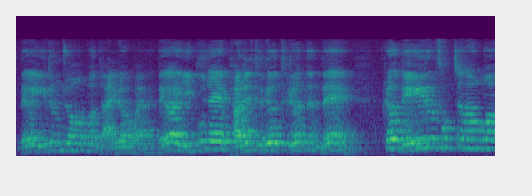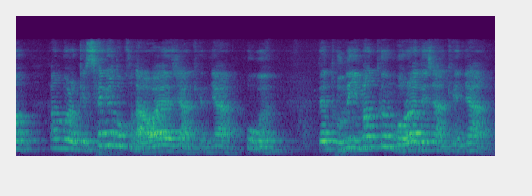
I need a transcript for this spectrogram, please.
내가 이름 좀 한번 날려봐야 돼. 내가 이 분야에 발을 들여 드렸는데 그래서 내 이름 석자 한번 한번 이렇게 새겨놓고 나와야지 않겠냐? 혹은 내 돈을 이만큼 벌어야 되지 않겠냐?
